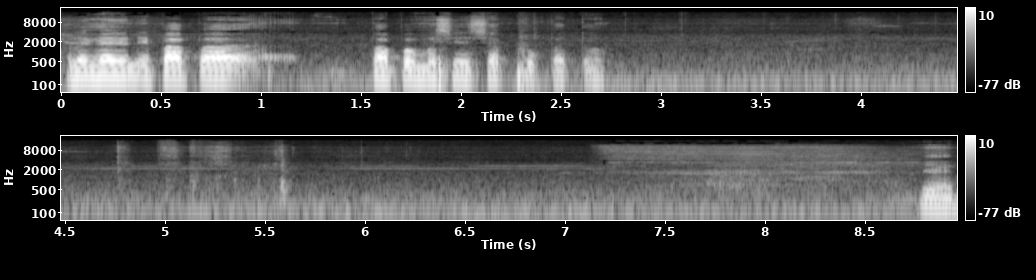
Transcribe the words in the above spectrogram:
wala ngayon ipapa papamasin shop ko pa to. Yan.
